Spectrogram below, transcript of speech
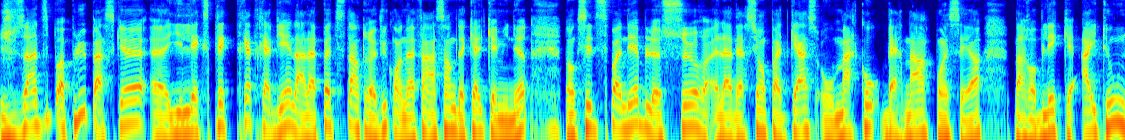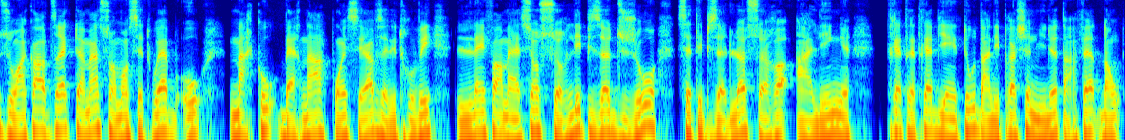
Je vous en dis pas plus parce que euh, il l'explique très très bien dans la petite entrevue qu'on a fait ensemble de quelques minutes. Donc c'est disponible sur la version podcast au marcobernard.ca par oblique iTunes ou encore directement sur mon site web au marcobernard.ca. Vous allez trouver l'information sur l'épisode du jour. Cet épisode-là sera en ligne très, très, très bientôt, dans les prochaines minutes, en fait. Donc,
